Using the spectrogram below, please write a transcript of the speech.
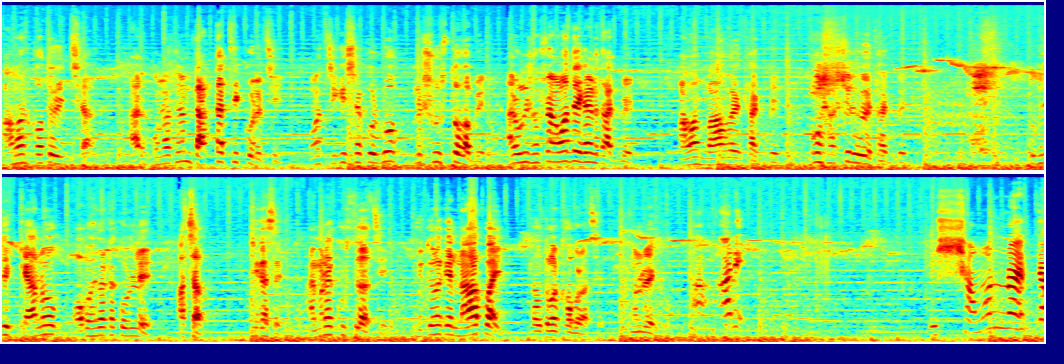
আমার কত ইচ্ছা আর ওনার জন্য আমি ডাক্তার ঠিক করেছি। ওনার চিকিৎসা করব উনি সুস্থ হবে আর উনি সবসময় আমাদের এখানে থাকবে। আমার মা হয়ে থাকবে তোমার শাশুড়ি হয়ে থাকবে। তুমি যে কেন অবহেলাটা করলে? আচ্ছা ঠিক আছে, আমি মনে হয় খুঁজতে যাচ্ছি। যদি ওনাকে না পাই, তাহলে তোমার খবর আছে। মনে রেখো। আরে সামান্য একটা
